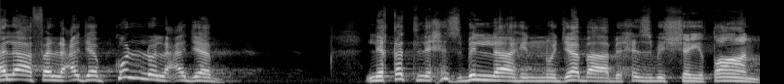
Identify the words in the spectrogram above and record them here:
ألا فالعجب كل العجب لقتل حزب الله النجبى بحزب الشيطان.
